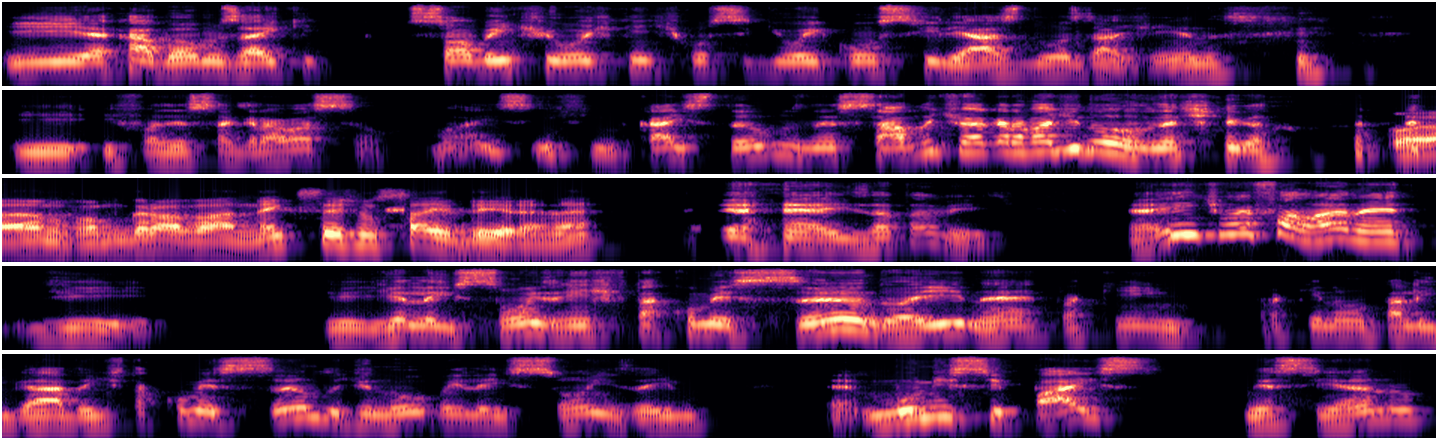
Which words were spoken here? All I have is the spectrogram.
e acabamos aí que somente hoje que a gente conseguiu aí conciliar as duas agendas e, e, fazer essa gravação. Mas, enfim, cá estamos, né? Sábado a gente vai gravar de novo, né, Tiagão? Vamos, vamos gravar, nem que seja um saideira, né? É, exatamente. É, a gente vai falar, né, de de, de eleições, a gente está começando aí, né? Para quem, quem não está ligado, a gente está começando de novo eleições aí é, municipais nesse ano.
